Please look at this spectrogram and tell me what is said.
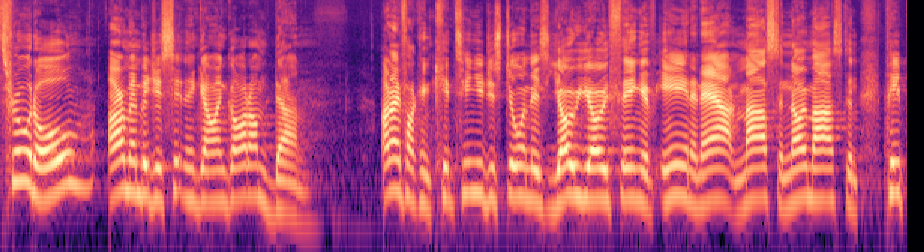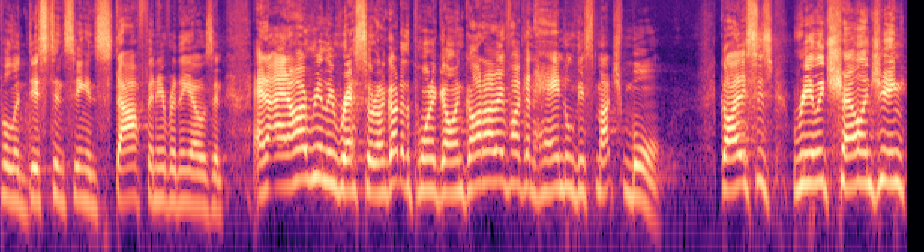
through it all, I remember just sitting there going, God, I'm done. I don't know if I can continue just doing this yo yo thing of in and out and masks and no masks and people and distancing and stuff and everything else. And, and, and I really wrestled and I got to the point of going, God, I don't know if I can handle this much more. God, this is really challenging,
